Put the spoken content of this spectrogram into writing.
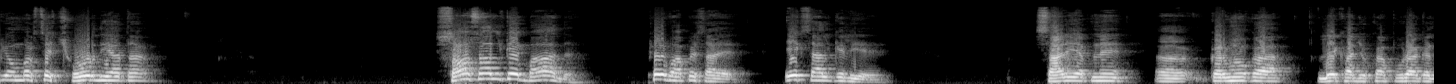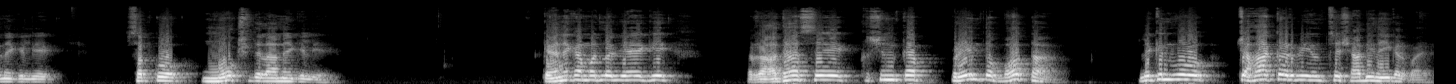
की उम्र से छोड़ दिया था। सौ साल के बाद फिर वापस आए, एक साल के लिए। सारे अपने कर्मों का लेखा जोखा पूरा करने के लिए, सबको मोक्ष दिलाने के लिए। कहने का मतलब यह है कि राधा से कृष्ण का प्रेम तो बहुत था, लेकिन वो चाह कर भी उनसे शादी नहीं कर पाए।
